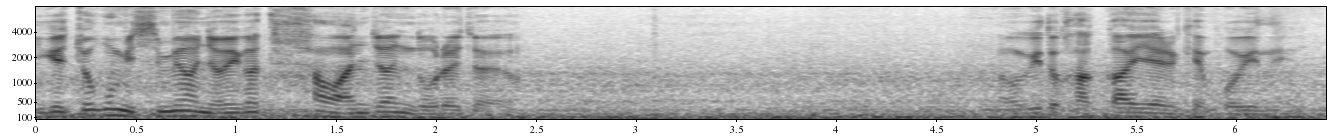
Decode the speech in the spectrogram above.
이게 조금 있으면 여기가 다 완전히 노래져요. 여기도 가까이에 이렇게 보이네요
